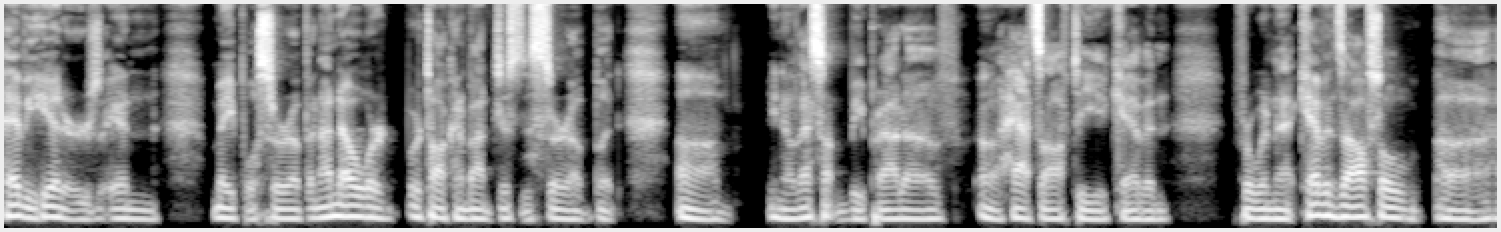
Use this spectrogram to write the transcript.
heavy hitters in maple syrup. And I know we're we're talking about just the syrup, but um, you know, that's something to be proud of. Uh, hats off to you, Kevin, for winning that. Kevin's also uh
